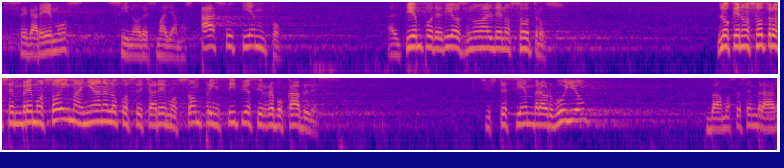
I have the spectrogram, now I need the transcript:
segaremos si no desmayamos. A su tiempo, al tiempo de Dios, no al de nosotros. Lo que nosotros sembremos hoy, mañana lo cosecharemos. Son principios irrevocables. Si usted siembra orgullo, vamos a sembrar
